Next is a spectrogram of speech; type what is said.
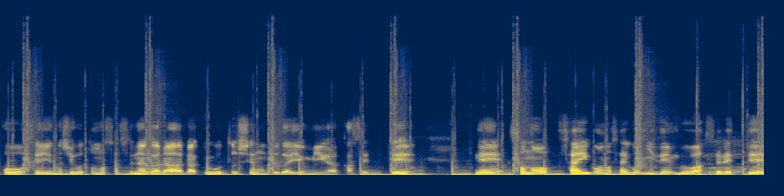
こう声優の仕事もさせながら、落語としての土台を磨かせて、で、その最後の最後に全部忘れて、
